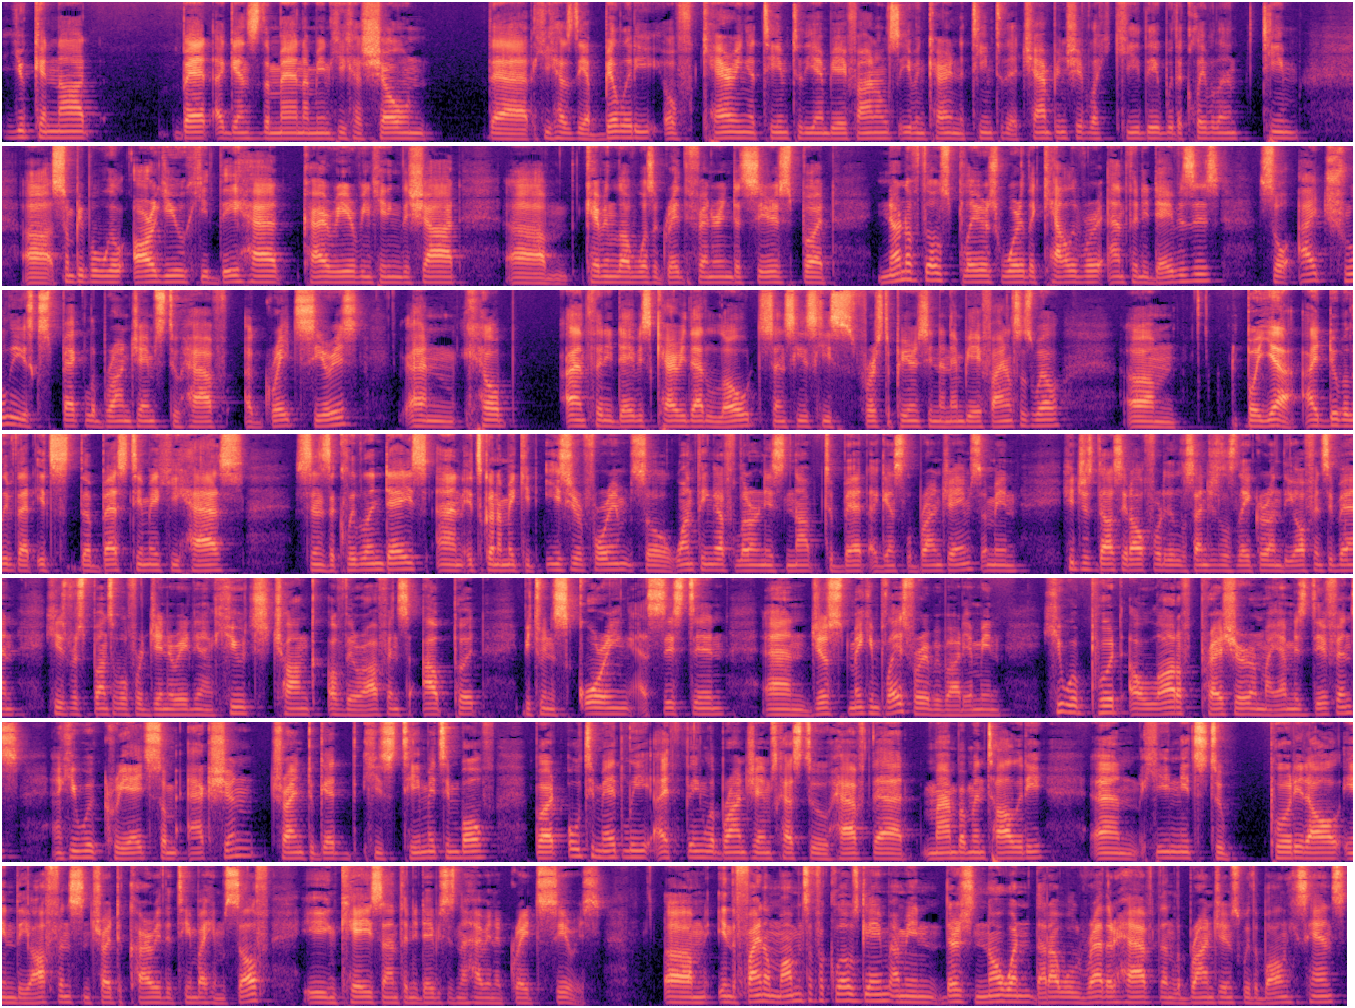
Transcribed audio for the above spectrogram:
You cannot bet against the man. I mean, he has shown that he has the ability of carrying a team to the NBA finals, even carrying a team to the championship like he did with the Cleveland team. Uh, some people will argue he they had Kyrie Irving hitting the shot. Um, Kevin Love was a great defender in that series, but none of those players were the caliber Anthony Davis is. So I truly expect LeBron James to have a great series and help Anthony Davis carry that load since he's his first appearance in an NBA Finals as well. Um, but yeah, I do believe that it's the best teammate he has since the Cleveland days, and it's gonna make it easier for him. So one thing I've learned is not to bet against LeBron James. I mean, he just does it all for the Los Angeles Lakers on the offensive end. He's responsible for generating a huge chunk of their offense output. between scoring, assisting, and just making plays for everybody. I mean, he will put a lot of pressure on Miami's defense and he will create some action trying to get his teammates involved. But ultimately, I think LeBron James has to have that Mamba mentality and he needs to put it all in the offense and try to carry the team by himself in case Anthony Davis is not having a great series. Um, in the final moments of a close game, I mean, there's no one that I would rather have than LeBron James with the ball in his hands.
